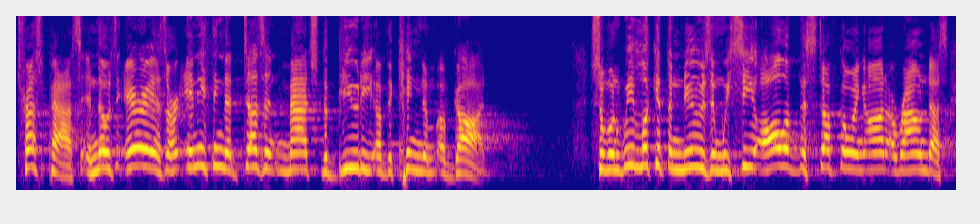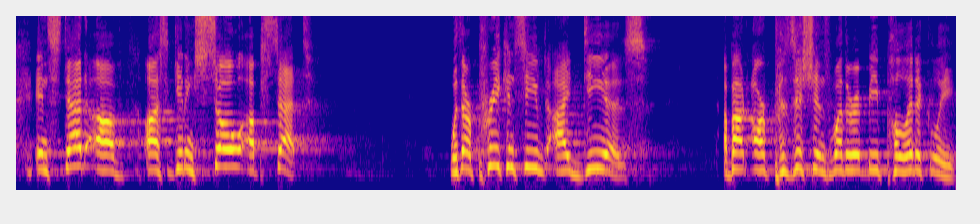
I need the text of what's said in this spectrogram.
trespass. And those areas are anything that doesn't match the beauty of the kingdom of God. So when we look at the news and we see all of this stuff going on around us, instead of us getting so upset with our preconceived ideas about our positions, whether it be politically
